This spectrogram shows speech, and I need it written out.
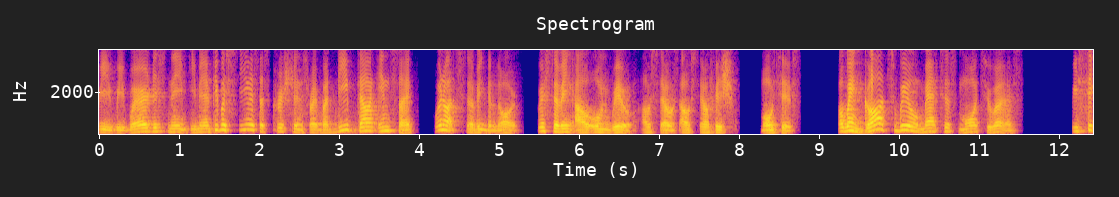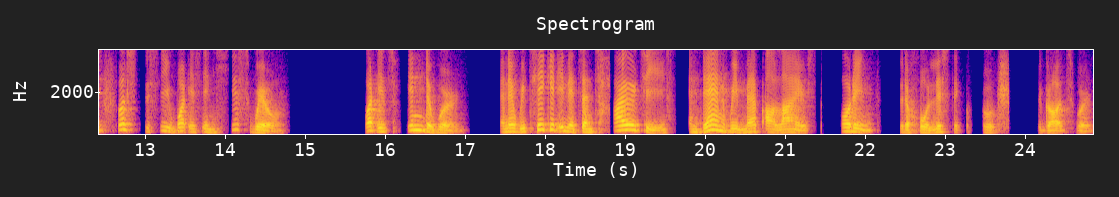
We, we wear this name, and people see us as Christians, right? But deep down inside, we're not serving the Lord. We're serving our own will, ourselves, our selfish motives. But when God's will matters more to us, we seek first to see what is in His will what is in the Word, and then we take it in its entirety, and then we map our lives according mm. to the holistic approach to God's Word.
